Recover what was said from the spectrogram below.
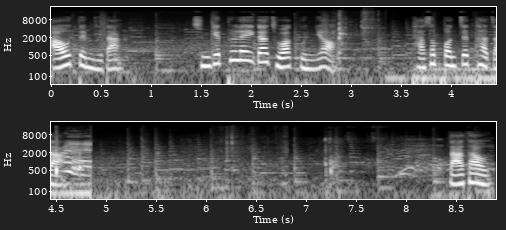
아웃됩니다. 중계 플레이가 좋았군요. 다섯 번째 타자. 나다웃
